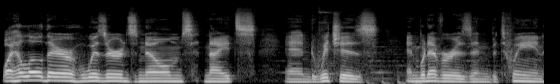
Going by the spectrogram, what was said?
Why, hello there, wizards, gnomes, knights, and witches, and whatever is in between.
